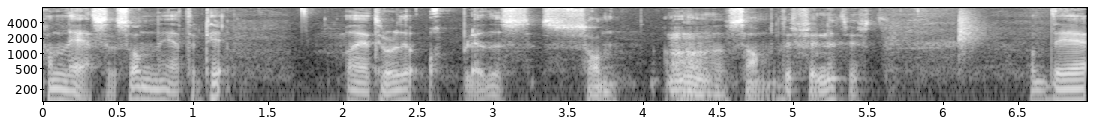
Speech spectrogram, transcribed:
kan leses sånn i ettertid. Og jeg tror det opplevdes sånn av Mm. sammen. Definitivt. Og det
